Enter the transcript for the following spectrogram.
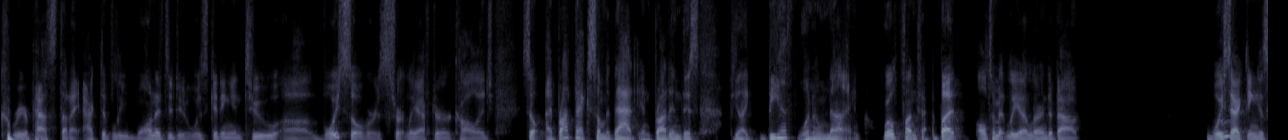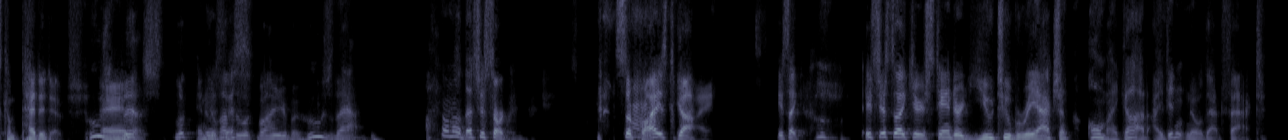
career paths that I actively wanted to do was getting into uh, voiceovers. Certainly after college, so I brought back some of that and brought in this like BF 109 World Fun. Fa- but ultimately, I learned about voice Who- acting is competitive. Who's and this? Look, and you'll have this? to look behind you, but who's that? I don't know. That's just our surprised guy. It's like it's just like your standard YouTube reaction. Oh my god, I didn't know that fact.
